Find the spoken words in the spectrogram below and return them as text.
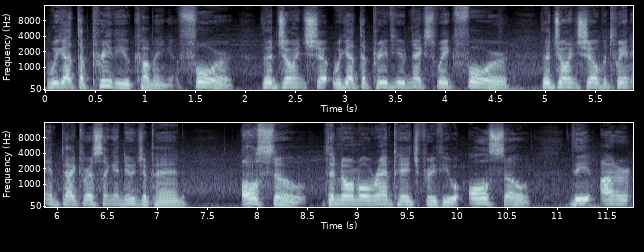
we got the preview coming for the joint show. We got the preview next week for the joint show between Impact Wrestling and New Japan. Also, the normal Rampage preview. Also, the Honor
